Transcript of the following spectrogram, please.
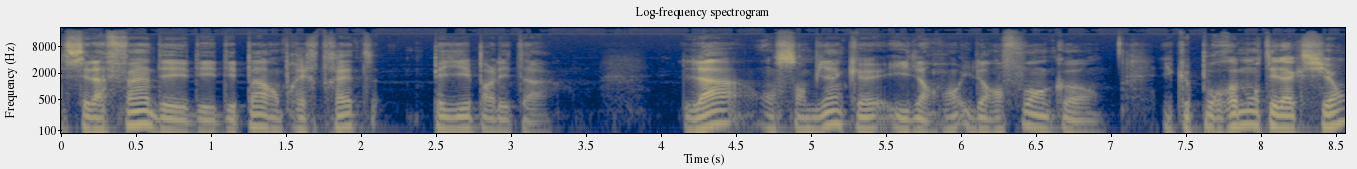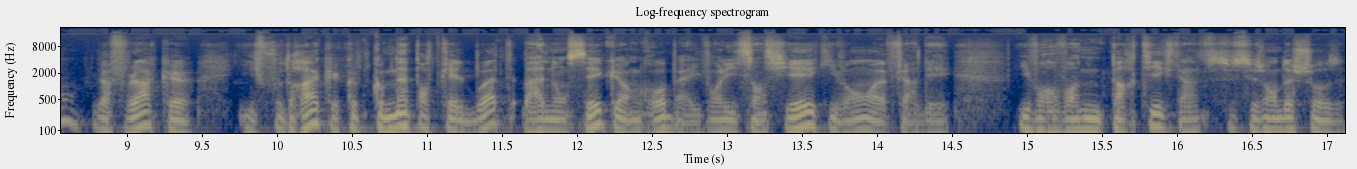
c'est la fin des, des départs en pré-retraite payés par l'État. Là, on sent bien qu'il en, en faut encore. Et que pour remonter l'action, il va falloir faudra que, comme, n'importe quelle boîte, bah, annoncer qu'en gros, bah, ils vont licencier, qu'ils vont euh, faire des, ils vont revendre une partie, etc. Ce, genre de choses.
